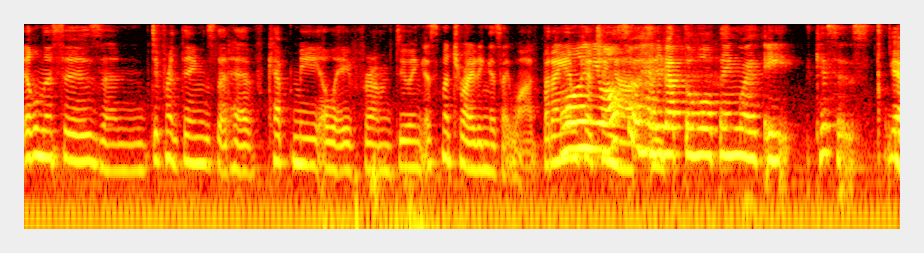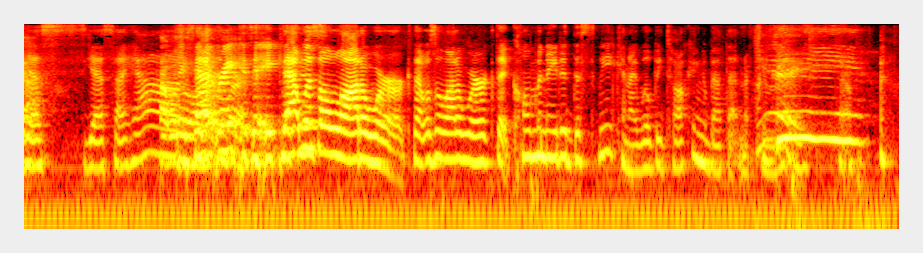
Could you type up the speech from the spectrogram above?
illnesses and different things that have kept me away from doing as much writing as I want. But I am well, and you also up. headed up the whole thing with eight kisses. Yeah. Yes, yes, I have. That was Is a that lot of right? work. Is it eight kisses? That was a lot of work. That was a lot of work that culminated this week, and I will be talking about that in a few Yay. minutes. So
